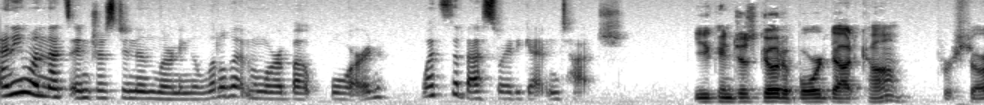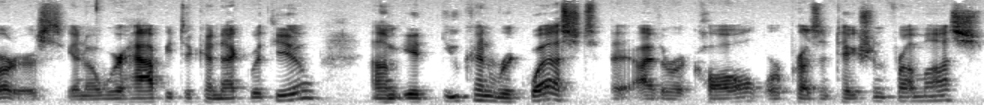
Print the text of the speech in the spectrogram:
Anyone that's interested in learning a little bit more about Board, what's the best way to get in touch? You can just go to board.com for starters. You know, we're happy to connect with you. Um, it, you can request uh, either a call or presentation from us.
